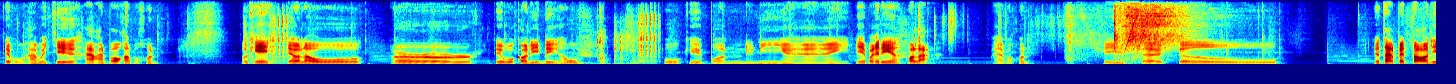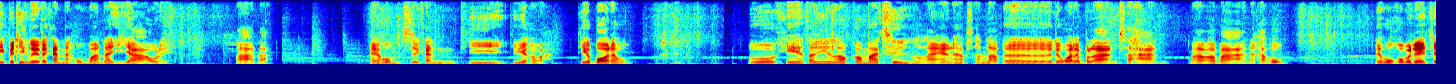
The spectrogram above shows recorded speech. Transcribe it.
แต่ผมหาไม่เจอ5,000บอลครับทุกคน โอเค เดี๋ยวเราเออเตรียมอุปกรณ์นิดนึงครับผมโปเกบอลอยู่นี่ไงเอ้ยไปกันนี้พอละนะครับทุกคนเอเซอร์เกิล ดี๋ยวตัดไปตอนที่ไปถึงเลยแล้วกันนะ ผมว่าน่ายาวเลยทราบละนะครับผมเจอกันที่ที่เรียกว่าที่กับบอลนะผมโอเคตอนนี้เราก็มาถึงแล้วนะครับสำหรับเออเรียกว่าอะไรโบราณสถานมาบาบานะครับผมแต่ผมก็ไม่ได้ใจ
